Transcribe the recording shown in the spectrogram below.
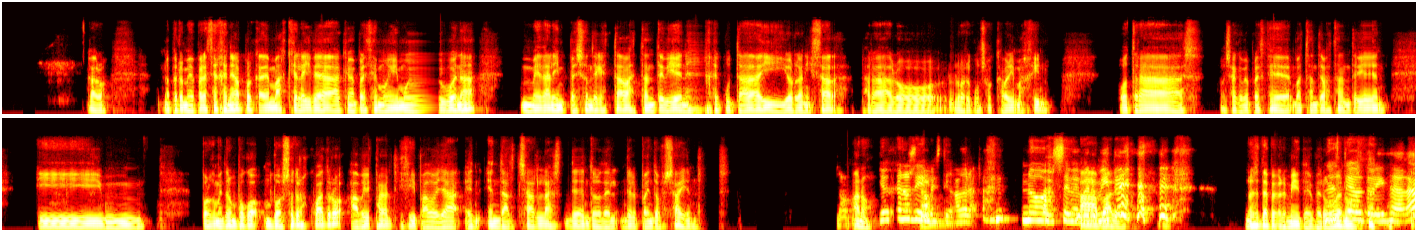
Claro. No, pero me parece genial porque además que la idea que me parece muy, muy buena me da la impresión de que está bastante bien ejecutada y organizada para los recursos que ahora imagino otras, o sea que me parece bastante, bastante bien. Y mm, por comentar un poco, vosotros cuatro habéis participado ya en, dar charlas dentro del, del Point of Science. No. Ah, no. Yo es que no soy investigadora, no se me ah, permite. No se te permite, pero bueno. No estoy autorizada.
